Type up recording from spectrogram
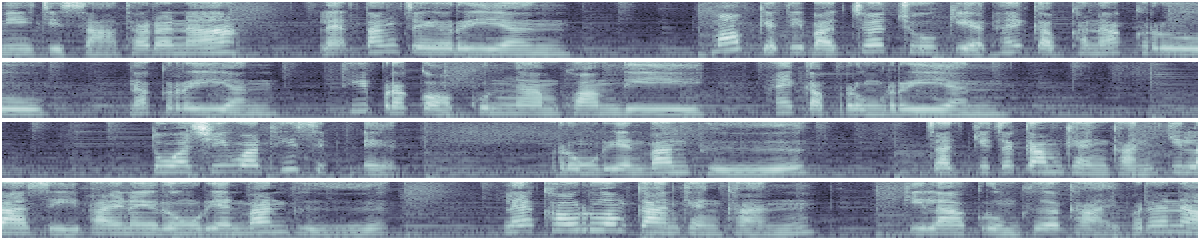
มีจิตสาธารณะ และตั้งใจเรียน มอบเกียรติบัตรเชิดชูเกียรติให้กับคณะครู นักเรียนที่ประกอบคุณงามความดีให้กับโรงเรียน ตัวชี้วัดที่ 11 โรงเรียนบ้านผือ จัดกิจกรรมแข่งขันกีฬาสีภายในโรงเรียนบ้านผือ และเข้าร่วมการแข่งขัน กีฬากลุ่มเครือข่ายพัฒนา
